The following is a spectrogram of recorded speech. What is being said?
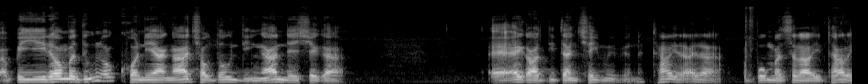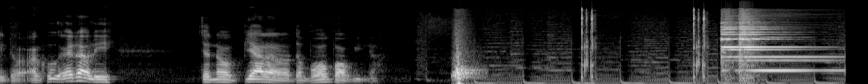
အပီတော့မတူနော်ခွန်ရ963ဒီ9နဲ့ရှိကအဲအဲ့ကတီတန်ချင်းမိပြန်ထားရအဲ့ဒါပုံမစလာလေးထားလိုက်တော့အခုအဲ့ဒါလေးကျွန်တော်ပြတာတော့သဘောပေါက်ပြီနော်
